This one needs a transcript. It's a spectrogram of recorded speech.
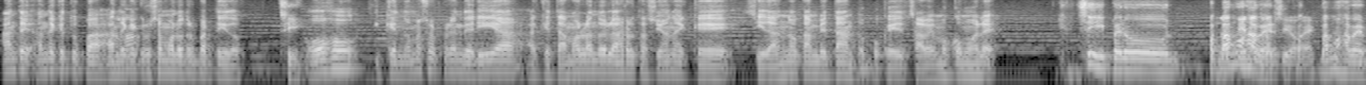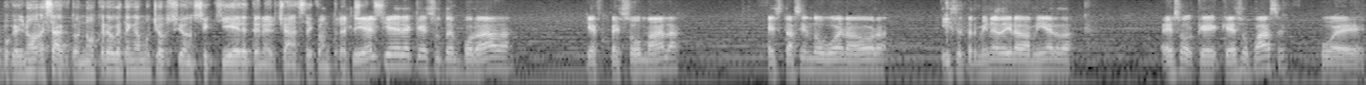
antes, antes, que tú, antes que crucemos el otro partido, sí. ojo, y que no me sorprendería a que estamos hablando de las rotaciones, que si Dan no cambie tanto, porque sabemos cómo él es. Sí, pero vamos a ver, ¿eh? vamos a ver, porque no, exacto, no creo que tenga mucha opción si quiere tener chance contra el Si él quiere que su temporada, que empezó mala, está siendo buena ahora y se termine de ir a la mierda, eso, que, que eso pase, pues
